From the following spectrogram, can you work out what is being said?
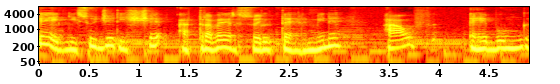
che egli suggerisce attraverso il termine Aufhebung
